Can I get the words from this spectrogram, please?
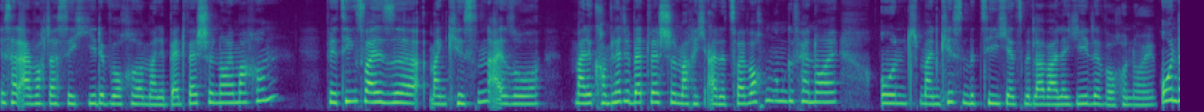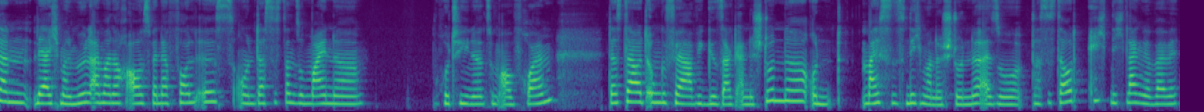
ist halt einfach, dass ich jede Woche meine Bettwäsche neu mache. Beziehungsweise mein Kissen. Also meine komplette Bettwäsche mache ich alle zwei Wochen ungefähr neu. Und mein Kissen beziehe ich jetzt mittlerweile jede Woche neu. Und dann leere ich meinen Mülleimer noch aus, wenn er voll ist. Und das ist dann so meine Routine zum Aufräumen. Das dauert ungefähr, wie gesagt, eine Stunde und meistens nicht mal eine Stunde. Also das ist, dauert echt nicht lange, weil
